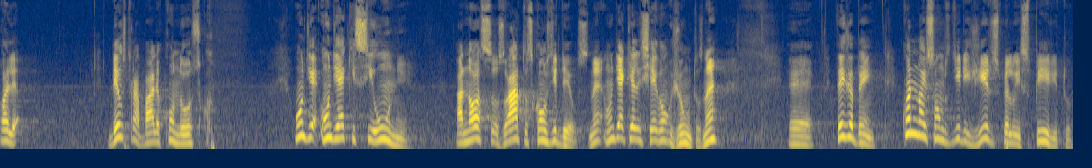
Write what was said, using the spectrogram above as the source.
Olha, Deus trabalha conosco. Onde é, onde é que se une a nossos atos com os de Deus? Né? Onde é que eles chegam juntos? Né? É, veja bem, quando nós somos dirigidos pelo Espírito,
